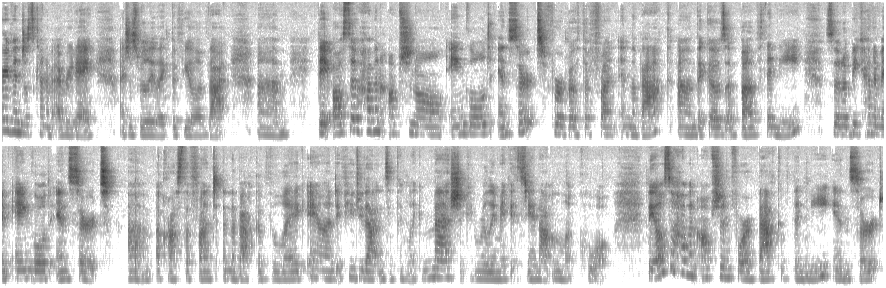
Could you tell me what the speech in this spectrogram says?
even just kind of every day. I just really like the feel of that. Um, they also have an optional angled insert for both the front and the back um, that goes above the knee. So it'll be kind of an angled insert um, across the front and the back of the leg. And if you do that in something like mesh, it can really make it stand out and look cool. They also have an option for a back of the knee insert,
